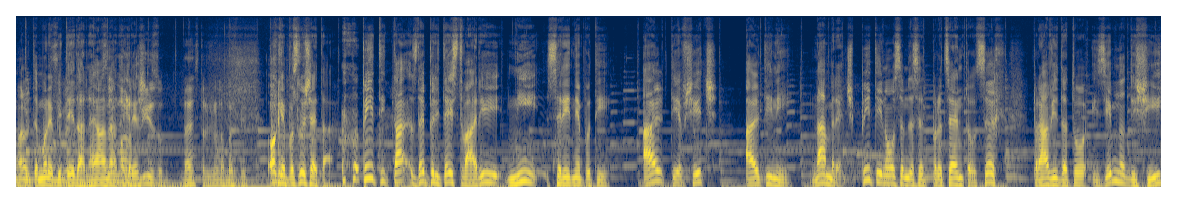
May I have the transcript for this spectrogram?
Malo te more biti deda, ne, Ana, da greš. blizu, ne, Stražuna moraš biti. Ok, poslušajte. Peti ta, zdaj pri tej stvari ni srednje poti. Ali ti je všeč, ali ti ni. Namreč 85% vseh pravi, da to izjemno diši,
